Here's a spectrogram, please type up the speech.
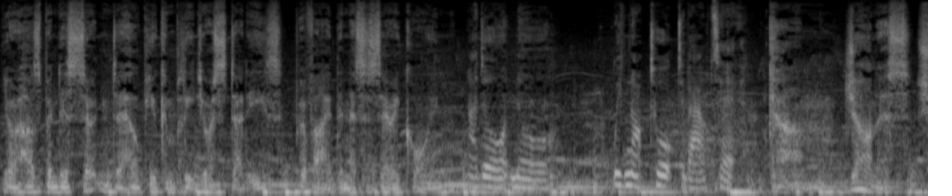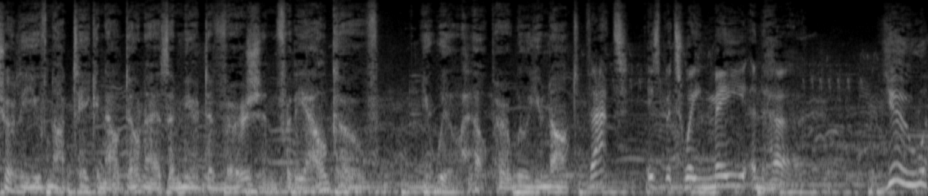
Your husband is certain to help you complete your studies, provide the necessary coin. I don't know. We've not talked about it. Come, Jonas, surely you've not taken Aldona as a mere diversion for the alcove. You will help her, will you not? That is between me and her. You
